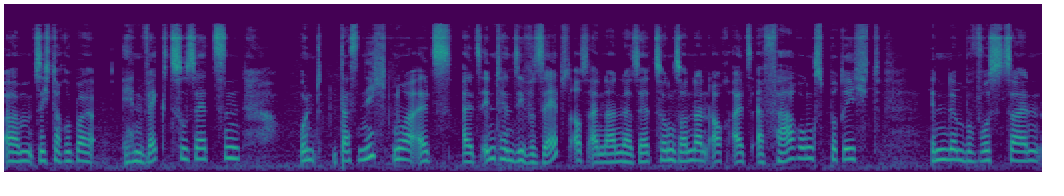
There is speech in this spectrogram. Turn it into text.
ähm, sich darüber hinwegzusetzen Und das nicht nur als, als intensive Selbstauseinandersetzung, sondern auch als Erfahrungsbericht in dem Bewusstsein,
